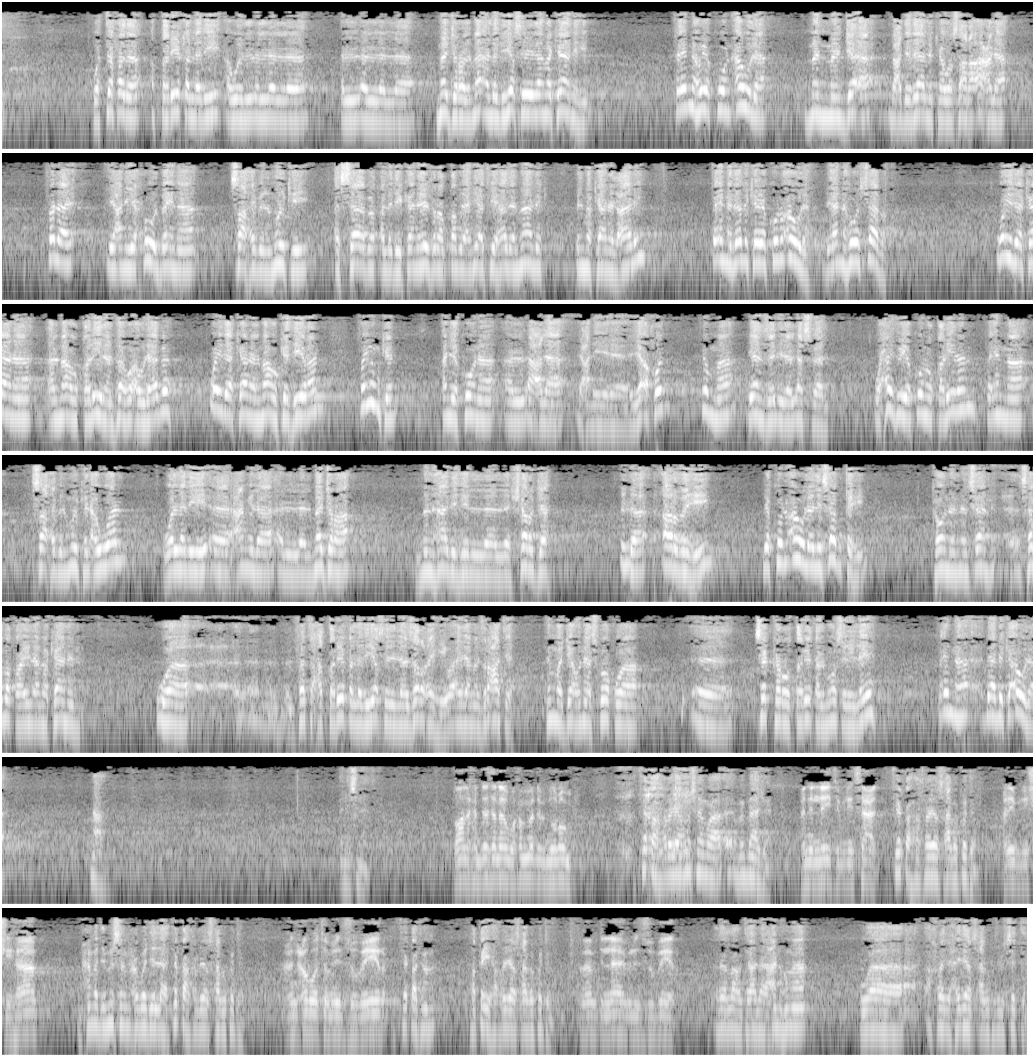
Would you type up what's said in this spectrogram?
واتخذ الطريق الذي أو مجرى الماء الذي يصل إلى مكانه. فإنه يكون أولى من من جاء بعد ذلك وصار أعلى. فلا يعني يحول بين صاحب الملك السابق الذي كان يشرب قبل أن يأتي هذا المالك بالمكان العالي فإن ذلك يكون أولى لأنه هو السابق. وإذا كان الماء قليلا فهو أولى به وإذا كان الماء كثيرا فيمكن أن يكون الأعلى يعني يأخذ ثم ينزل إلى الأسفل. وحيث يكون قليلا فإن صاحب الملك الأول والذي عمل المجرى من هذه الشرجة إلى أرضه يكون أولى لسبقه. كون الإنسان سبق إلى مكان وفتح الطريق الذي يصل إلى زرعه وإلى مزرعته ثم جاءوا ناس فوق وسكروا الطريق الموصل إليه فإن ذلك أولى. نعم. الإسناد قال حدثنا محمد بن رمح. ثقة أخرجه مسلم وابن ماجه. عن الليث بن سعد. ثقة أخرج أصحاب الكتب. عن ابن شهاب. محمد بن مسلم عبد الله ثقة أخرج أصحاب الكتب. عن عروة بن الزبير. ثقة فقيه أخرج أصحاب الكتب. عن عبد الله بن الزبير. رضي الله تعالى عنهما وأخرج حديث أصحاب الكتب الستة.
